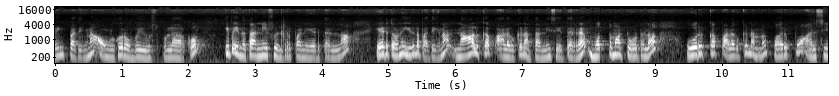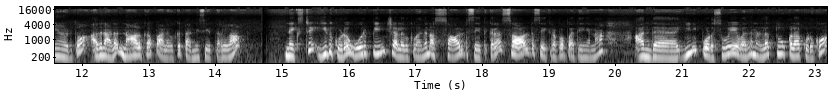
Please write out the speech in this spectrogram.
லிங்க் பார்த்திங்கன்னா அவங்களுக்கும் ரொம்ப யூஸ்ஃபுல்லாக இருக்கும். இப்போ இந்த தண்ணி ஃபில்ட்ரு பண்ணி எடுத்துடலாம். எடுத்தோடனே இதில் பார்த்திங்கன்னா நாலு கப் அளவுக்கு நான் தண்ணி சேர்த்துட்றேன். மொத்தமாக டோட்டலாக ஒரு கப் அளவுக்கு நம்ம பருப்பும் அரிசியும் எடுத்தோம். அதனால் நாலு கப் அளவுக்கு தண்ணி சேர்த்துடலாம். நெக்ஸ்ட்டு இது கூட ஒரு பிஞ்ச் அளவுக்கு வந்து நான் சால்ட் சேர்த்துக்கிறேன். சால்ட் சேர்க்குறப்ப பார்த்திங்கன்னா அந்த இனிப்போட சுவையை வந்து நல்லா தூக்கலாக கொடுக்கும்.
